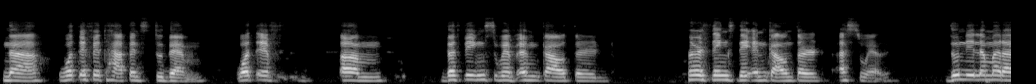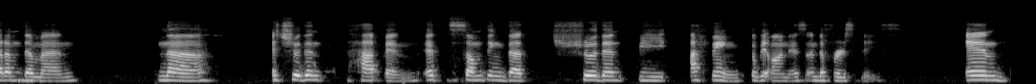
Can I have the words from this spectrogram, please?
na what if it happens to them? What if um the things we've encountered or things they encountered as well? Doon nila mararamdaman na it shouldn't happen. It's something that shouldn't be a thing, to be honest, in the first place. And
